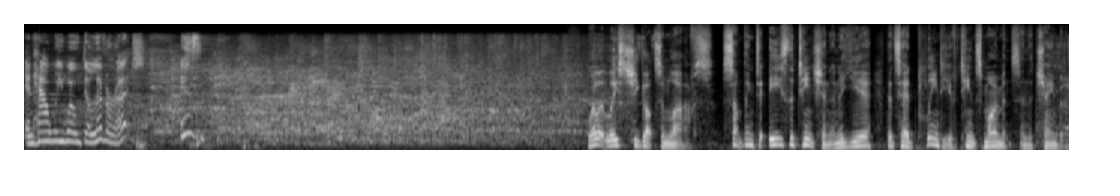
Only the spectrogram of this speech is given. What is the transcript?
And how we will deliver it is. Well, at least she got some laughs. Something to ease the tension in a year that's had plenty of tense moments in the chamber.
